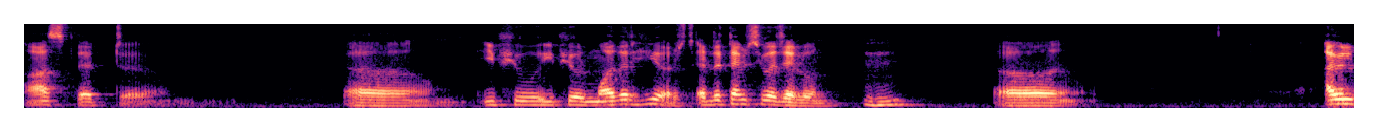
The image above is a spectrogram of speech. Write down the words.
asked that uh, uh, if you if your mother hears at the time she was alone Mm-hmm. uh, I will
